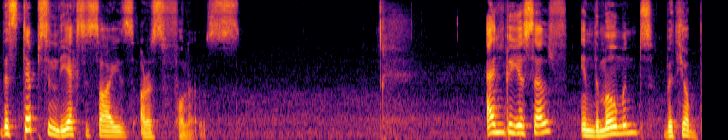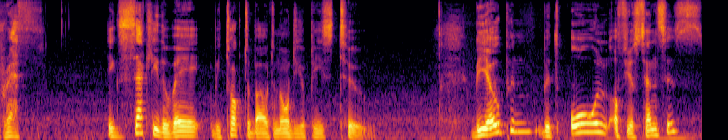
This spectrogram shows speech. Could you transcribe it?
The steps in the exercise are as follows Anchor yourself in the moment with your breath, exactly the way we talked about in audio piece 2. Be open with all of your senses,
